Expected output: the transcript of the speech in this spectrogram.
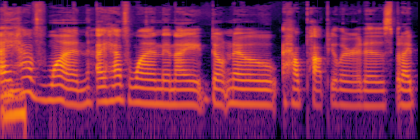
I Mhm. have one. I have one, and I don't know how popular it is, but I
